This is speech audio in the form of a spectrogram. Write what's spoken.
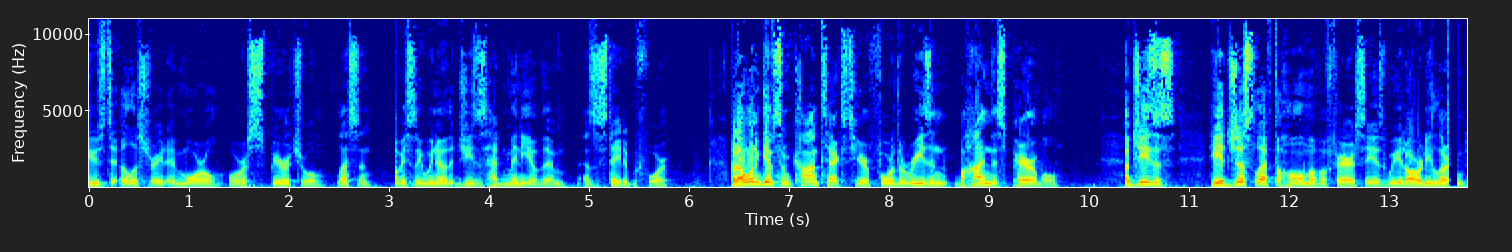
used to illustrate a moral or a spiritual lesson. Obviously, we know that Jesus had many of them, as I stated before. But I want to give some context here for the reason behind this parable. Now, Jesus, he had just left the home of a Pharisee, as we had already learned.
